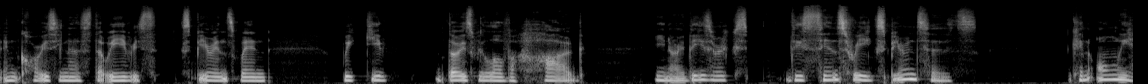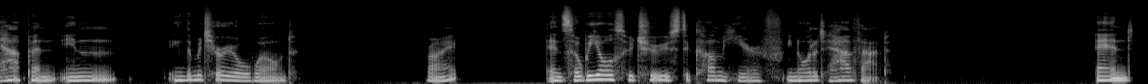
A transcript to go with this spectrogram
and coziness that we experience when we give those we love a hug. You know, these are ex- these sensory experiences can only happen in in the material world, right? And so we also choose to come here in order to have that. And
